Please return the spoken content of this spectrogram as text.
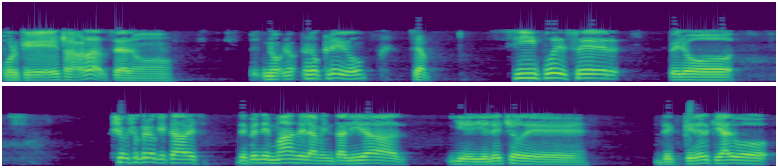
porque esa es la verdad, o sea, no, no, no, no creo, o sea, sí puede ser, pero yo, yo creo que cada vez depende más de la mentalidad y, y el hecho de, de querer que algo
